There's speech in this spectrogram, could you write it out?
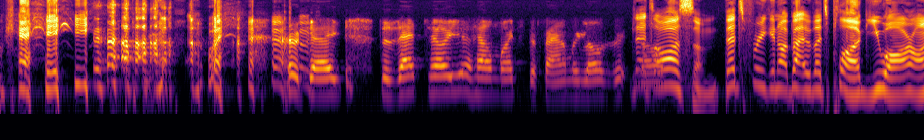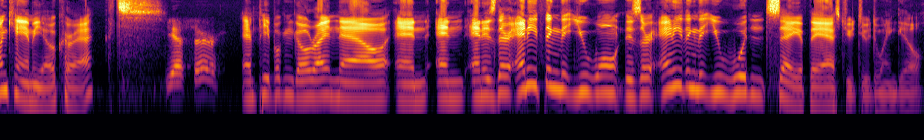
Okay. Okay, does that tell you how much the family loves it? That's No? awesome. That's freaking awesome. Let's plug. You are on Cameo, correct? Yes, sir. And people can go right now. And and and is there anything that you won't? Is there anything that you wouldn't say if they asked you to, Duane Gill?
